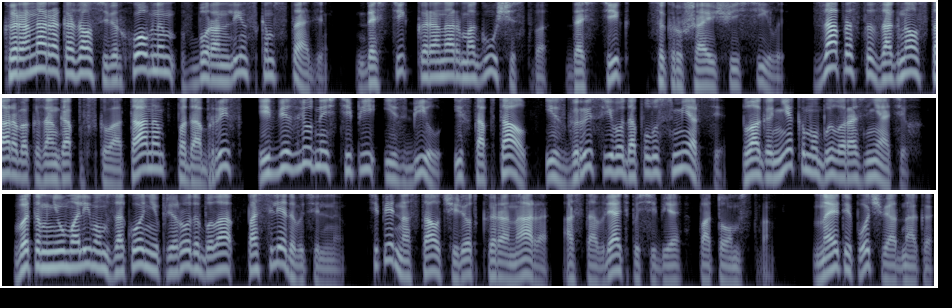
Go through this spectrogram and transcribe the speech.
Коронар оказался верховным в Буранлинском стаде. Достиг Коронар могущества, достиг сокрушающей силы. Запросто загнал старого казангаповского атана под обрыв и в безлюдной степи избил, истоптал, изгрыз его до полусмерти, благо некому было разнять их. В этом неумолимом законе природа была последовательна. Теперь настал черед Коронара оставлять по себе потомство. На этой почве, однако,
